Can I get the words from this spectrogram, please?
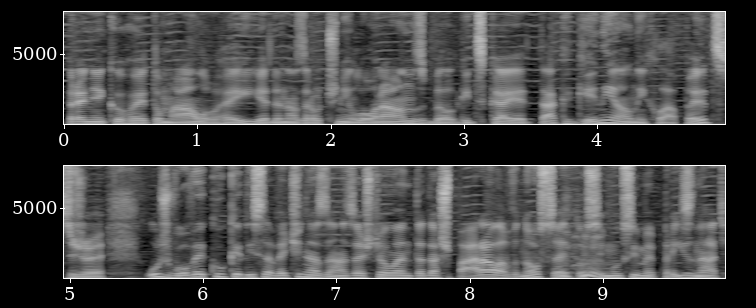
pre niekoho je to málo, hej. 11-ročný Laurent z Belgicka je tak geniálny chlapec, že už vo veku, kedy sa väčšina z nás ešte len teda špárala v nose, to si musíme priznať,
